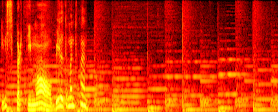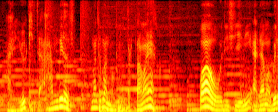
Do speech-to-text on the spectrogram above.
Ini seperti mobil teman-teman. Ayo kita ambil teman-teman mobil pertamanya. Wow, di sini ada mobil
